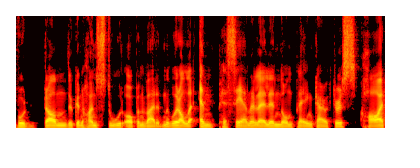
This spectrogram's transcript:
hvordan du kunne ha en stor, åpen verden hvor alle NPC-ene, eller, eller non-playing characters, har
